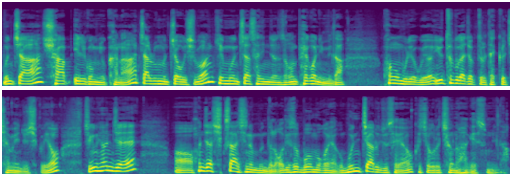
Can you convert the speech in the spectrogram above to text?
문자, 샵 1061, 짧은 문자 50원, 긴 문자 사진 전송은 100원입니다. 콩은 무료고요 유튜브 가족들 댓글 참여해주시고요. 지금 현재, 어, 혼자 식사하시는 분들 어디서 뭐 먹어야 하고 문자로 주세요. 그쪽으로 전화하겠습니다.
